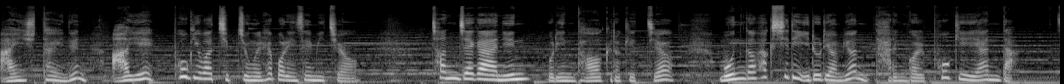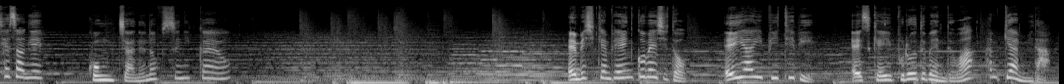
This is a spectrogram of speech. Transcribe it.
아인슈타인은 아예 포기와 집중을 해버린 셈이죠. 천재가 아닌 우린 더 그렇겠죠. 뭔가 확실히 이루려면 다른 걸 포기해야 한다. 세상에 공짜는 없으니까요. MBC 캠페인 꿈의 지도 AIBTV SK 브로드밴드와 함께합니다.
